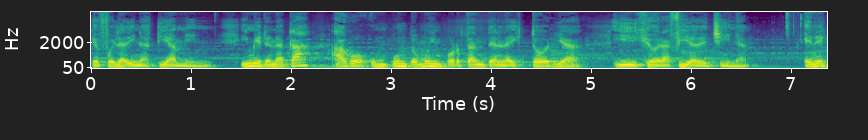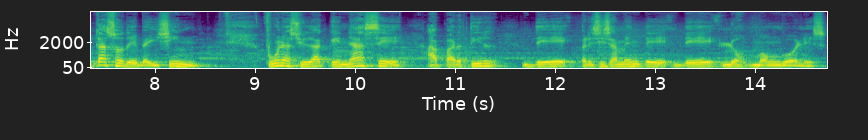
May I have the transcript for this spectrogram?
que fue la dinastía Ming. Y miren, acá hago un punto muy importante en la historia y geografía de China. En el caso de Beijing, fue una ciudad que nace a partir de precisamente de los mongoles,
